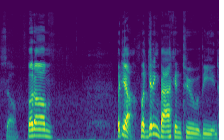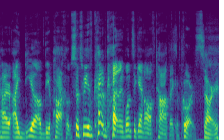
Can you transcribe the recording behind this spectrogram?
So, but um, but yeah, but getting back into the entire idea of the apocalypse, since we have kind of gotten once again off topic, of course. Sorry.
